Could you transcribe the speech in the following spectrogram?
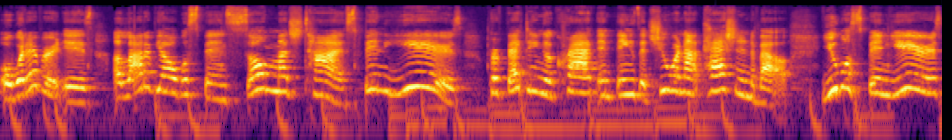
or whatever it is. A lot of y'all will spend so much time, spend years perfecting a craft in things that you are not passionate about. You will spend years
